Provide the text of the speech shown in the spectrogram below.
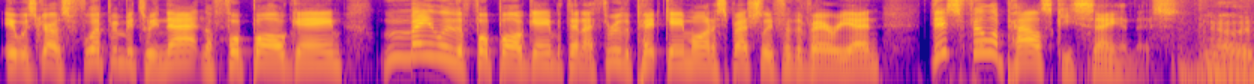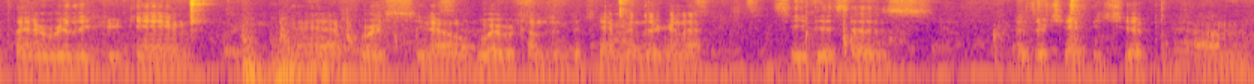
It was I was flipping between that and the football game, mainly the football game, but then I threw the Pitt game on, especially for the very end. This Filipowski saying this. You know, they played a really good game, and of course, you know, whoever comes into Cameron, they're gonna see this as as their championship. Um,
